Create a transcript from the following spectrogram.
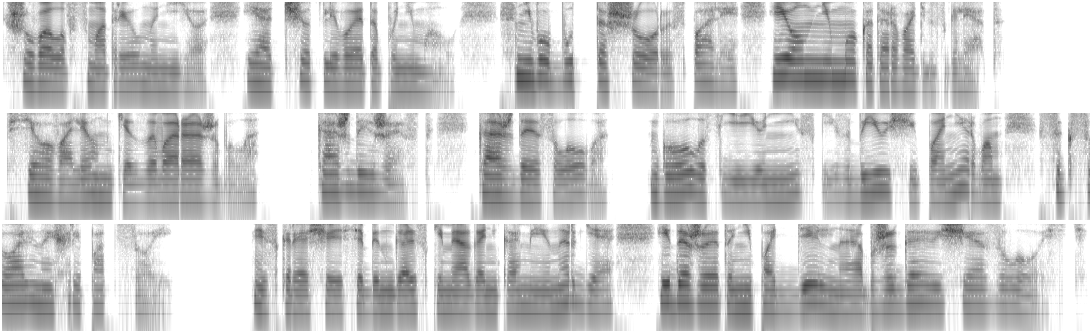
Шувалов смотрел на нее и отчетливо это понимал. С него будто шоры спали, и он не мог оторвать взгляд. Все в завораживало. Каждый жест, каждое слово, голос ее низкий, сбьющий по нервам сексуальной хрипотцой. Искрящаяся бенгальскими огоньками энергия и даже эта неподдельная обжигающая злость.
